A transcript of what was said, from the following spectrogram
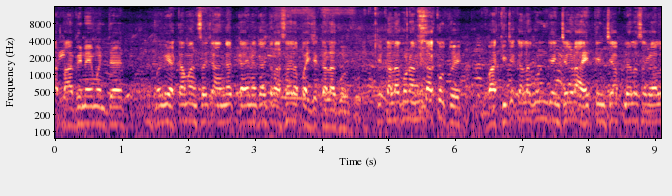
आता अभिनय म्हणते आहेत मग एका माणसाच्या अंगात काही ना काही तर असायला पाहिजे कलागुण. ते कलागुण आम्ही दाखवतोय. बाकीचे कलागुण ज्यांच्याकडे आहेत त्यांचे आपल्याला सगळ्याला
